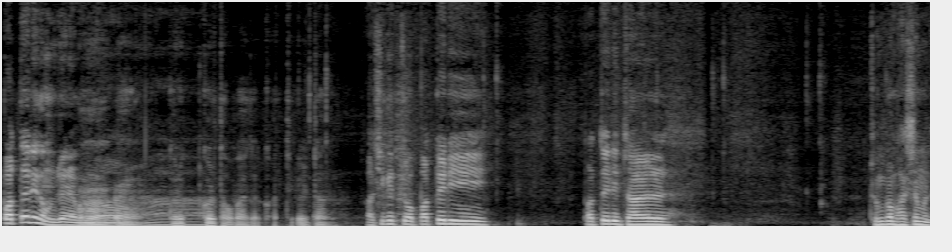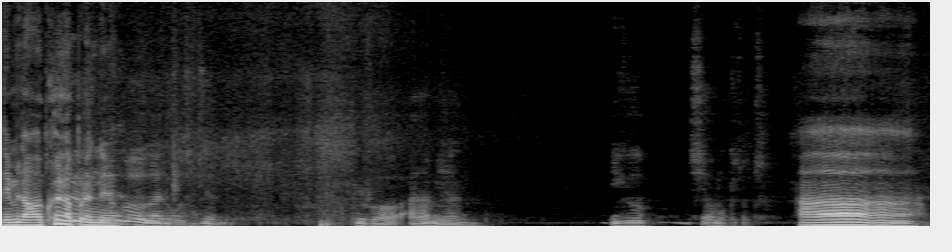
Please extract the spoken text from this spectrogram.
배터리가 문제네, 그러면. 예, 예. 아. 그렇, 그렇다고 봐야 될 것 같아요. 일단 아시겠죠? 배터리 배터리 잘 점검하시면 됩니다. 아, 큰일 날 뻔했네. 거 가지고 사실 그거 안 하면 이거 씌워 먹기 좋죠. 아, 아, 아.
